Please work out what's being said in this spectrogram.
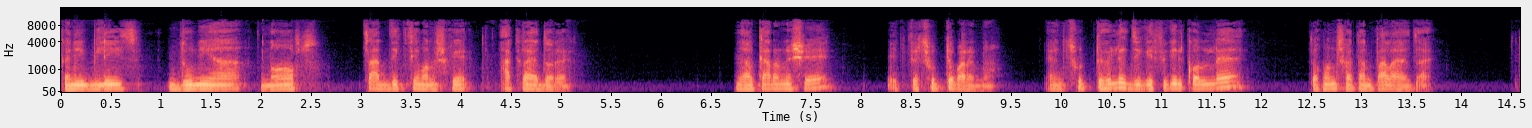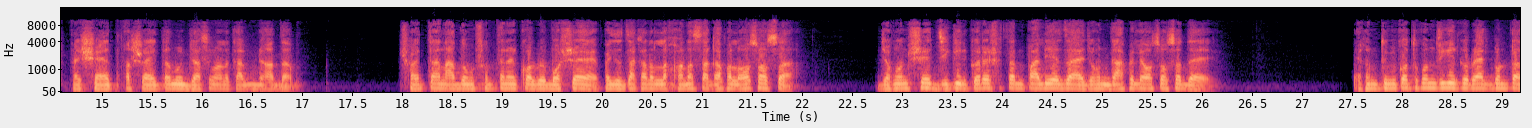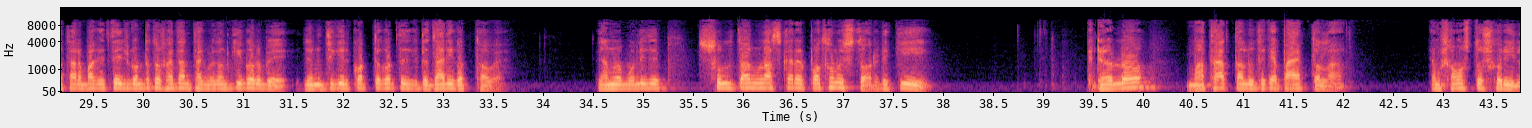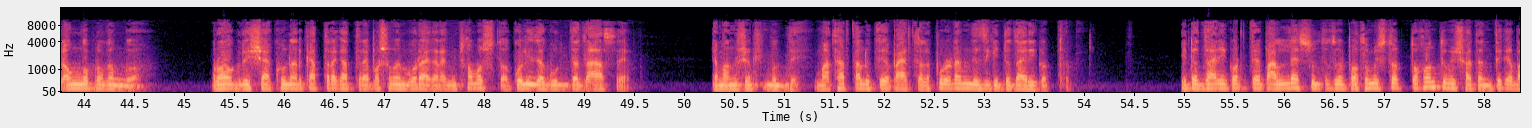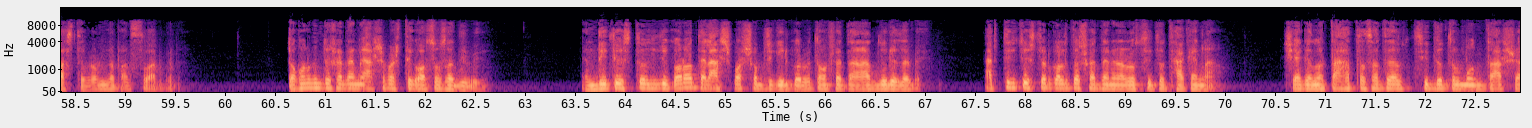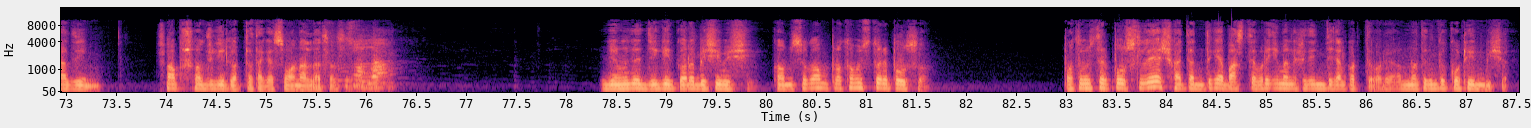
কারণ ইবলিস দুনিয়া, নফস চারদিক থেকে মানুষকে আঁকড়ায় ধরে? যার কারণে সে ছুটতে পারে না। ছুটতে হলে জিকির ফিকির করলে তখন শয়তান পালায় যায়। আর শয়তান জাসিম আল্লাহ কালবিন আদম। শয়তান আদম সন্তানের কলবে বসে জাকার আল্লাহ খানাসা, গাফাল অসহসা যখন সে জিকির করে, শয়তান পালিয়ে যায়, যখন গাফেলে অসহসা দেয়। এখন তুমি কতক্ষণ জিকির করবে? এক ঘণ্টা তার বাকি তেইশ ঘণ্টা তো শয়তান থাকবে, তখন কি করবে? যেন জিকির করতে করতে এটা জারি করতে হবে। আমরা বলি যে সুলতান লাস্কারের প্রথম স্তর, এটা কি? এটা হলো মাথার তালু থেকে পায়ের তলা, এবং সমস্ত শরীর, অঙ্গ প্রত্যঙ্গ, রগ, রিসা খুনার কাতরা কাতরা পশমের গোড়া গাড়া সমস্ত কলিজা গুর্দা যা আছে মানুষের মধ্যে মাথার তালু থেকে পায়ের তলা, পুরোটা মিলে জিকিরটা জারি করতে হবে। এটা জারি করতে পারলে প্রথম স্তর তখন তুমি শয়তান থেকে বাঁচতে পারবে বাঁচতে পারবে না। তখন কিন্তু শয়তানের আশেপাশ থেকে অসসা দিবে। দ্বিতীয় স্তর যদি করো, তাহলে আশপাশ সব জিকির করবে, তখন শয়তান আর দূরে যাবে। আর তৃতীয় স্তর করলে তো শয়তানের আর অস্তিত্ব থাকে না। সে একদম তাহার সাথে সিদ্ধতুল মন তার সাজিম সব সজিকির করতে থাকে সোহান আল্লাহ জিকির করো বেশি বেশি, কমসে কম প্রথম স্তরে পৌঁছো। প্রথম স্তরে পৌঁছলে শয়তান থেকে বাঁচতে পারে ইমানের সাথে ইন্তেকাল করতে পারে। অন্যতে কিন্তু কঠিন বিষয়।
